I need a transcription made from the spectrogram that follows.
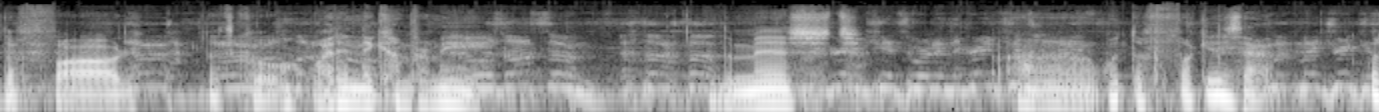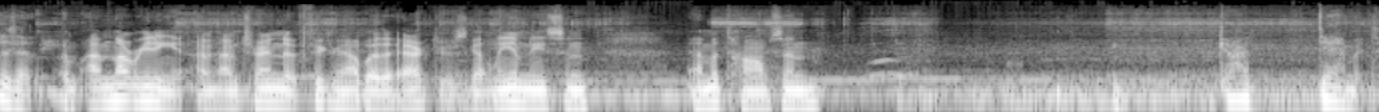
The fog. That's cool. Why didn't they come for me? The mist. Uh, what the fuck is that? What is that? I'm, I'm not reading it. I'm, I'm trying to figure out by the actors. Got Liam Neeson, Emma Thompson. God damn it!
